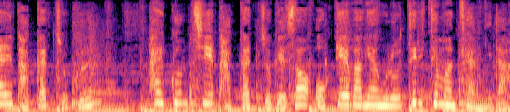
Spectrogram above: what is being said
팔 바깥쪽은 팔꿈치 바깥쪽에서 어깨 방향으로 트리트먼트 합니다.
